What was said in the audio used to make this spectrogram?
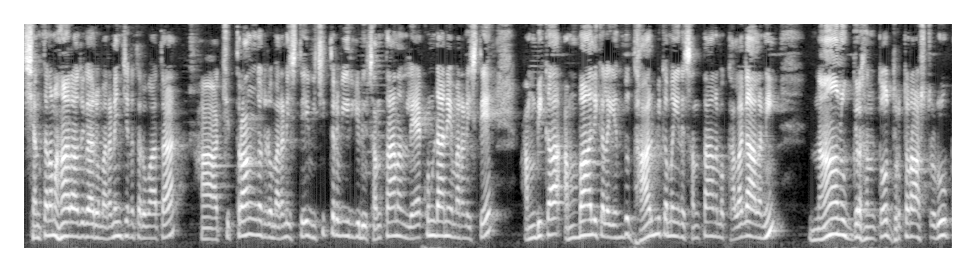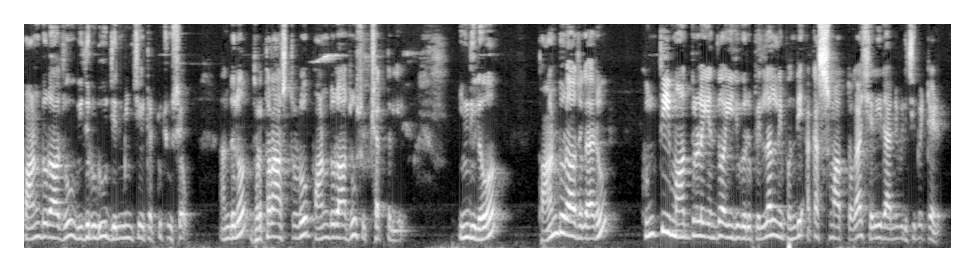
శంతన మహారాజు గారు మరణించిన తరువాత ఆ చిత్రాంగదుడు మరణిస్తే విచిత్ర వీర్యుడు సంతానం లేకుండానే మరణిస్తే అంబిక అంబాలికల ఎందు ధార్మికమైన సంతానము కలగాలని నా అనుగ్రహంతో ధృతరాష్ట్రుడు పాండురాజు విదురుడు జన్మించేటట్టు చూశావు. అందులో ధృతరాష్ట్రుడు పాండురాజు సుక్షత్రియులు. ఇందులో పాండురాజు గారు కుంతి మాద్రుల ఎందు ఐదుగురు పిల్లల్ని పొంది అకస్మాత్తుగా శరీరాన్ని విడిచిపెట్టాడు.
